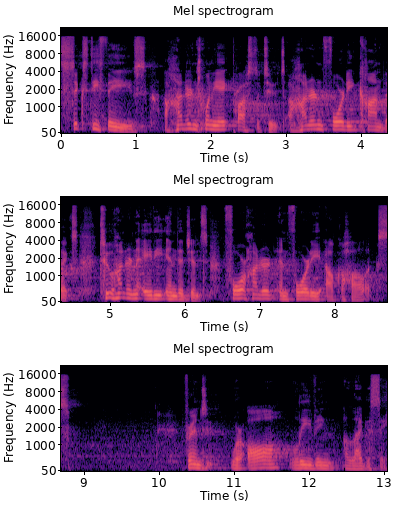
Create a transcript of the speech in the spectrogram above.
60 thieves, 128 prostitutes, 140 convicts, 280 indigents, 440 alcoholics. Friends, we're all leaving a legacy.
